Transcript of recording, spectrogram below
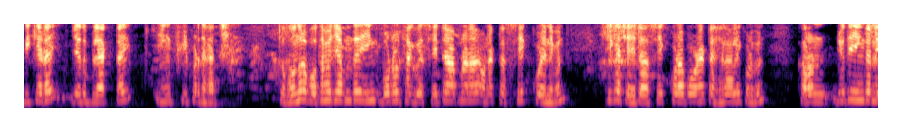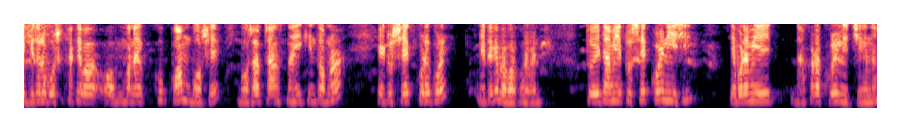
বিকেটাই যেহেতু ব্ল্যাকটাই ইঙ্ক ফিল করে দেখাচ্ছি। তো বন্ধুরা, প্রথমে যে আপনাদের ইঙ্ক বোটল থাকবে, সেটা আপনারা অনেকটা সেক করে নেবেন। ঠিক আছে, এটা সেক করার পর অনেকটা হেলাহালি করবেন। কারণ যদি ইঙ্কটা ভিতরে বসে থাকে বা মানে খুব কম বসে, বসার চান্স নাই, কিন্তু আপনারা একটু সেক করে পরে এটাকে ব্যবহার করবেন। তো এটা আমি একটু সেক করে নিয়েছি। এবার আমি এই ঢাকাটা খুলে নিচ্ছি এখানে।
